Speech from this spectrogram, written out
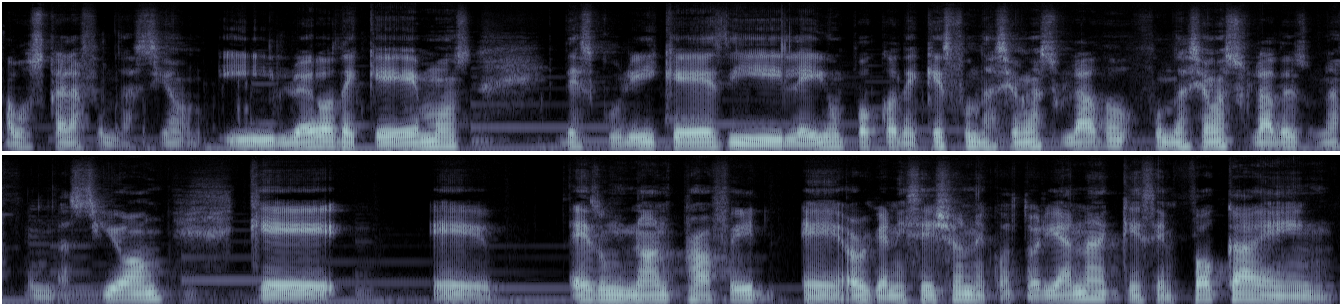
buscar la fundación. Y luego de que hemos descubrí qué es y leí un poco de qué es Fundación a su Fundación a su es una fundación que eh, es un non-profit eh, organization ecuatoriana que se enfoca en,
